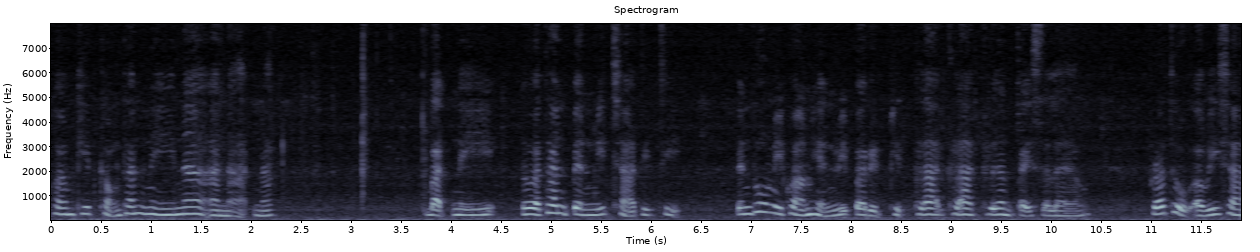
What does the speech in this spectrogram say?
ความคิดของท่านนี้น่าอนาถนัก บัดนี้ตัวท่านเป็นมิจฉาทิฏฐิ เป็นผู้มีความเห็นวิปริตผิดพลาดคลาดเคลื่อนไปซะแล้ว เพราะถูกอวิชชา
